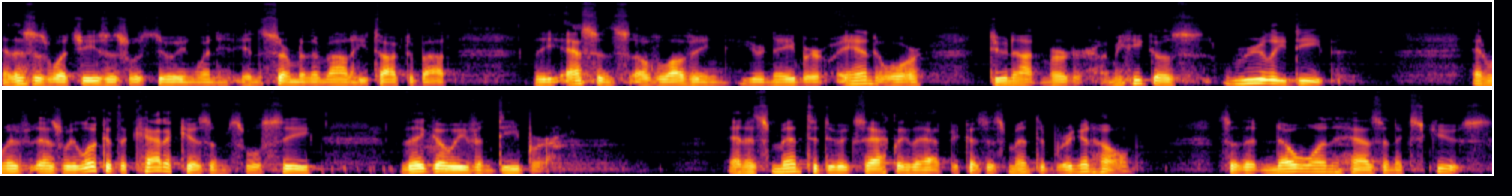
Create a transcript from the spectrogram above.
And this is what Jesus was doing when in Sermon on the Mount he talked about the essence of loving your neighbor and or do not murder. I mean, he goes really deep. And as we look at the catechisms, we'll see they go even deeper. And it's meant to do exactly that because it's meant to bring it home so that no one has an excuse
